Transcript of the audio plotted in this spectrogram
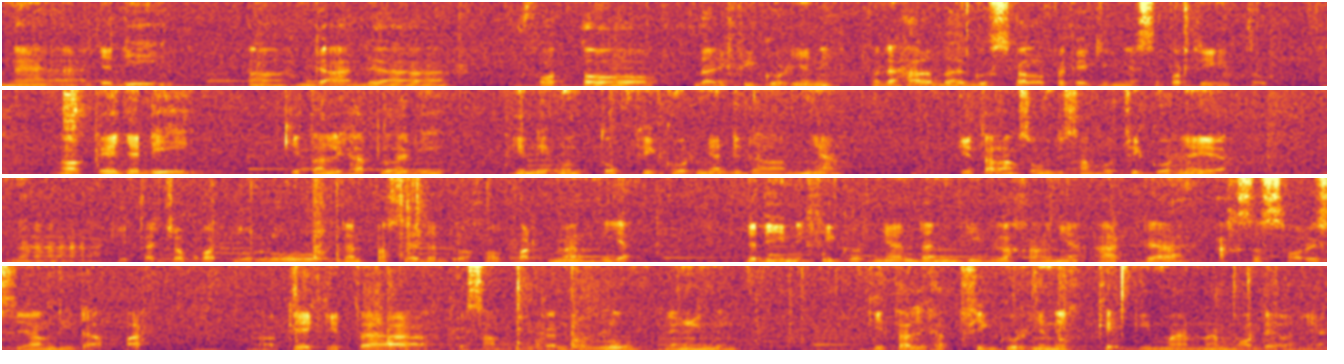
Nah jadi eh, nggak uh, ada foto dari figurnya nih. Padahal bagus kalau packagingnya seperti itu. Oke jadi kita lihat lagi. Ini untuk figurnya di dalamnya. Kita langsung disambut figurnya ya. Nah kita copot dulu. Dan pasti ada dua kompartemen ya. Jadi ini figurnya dan di belakangnya ada aksesoris yang didapat. Oke kita kesampingkan dulu yang ini. Kita lihat figurnya nih kayak gimana modelnya.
